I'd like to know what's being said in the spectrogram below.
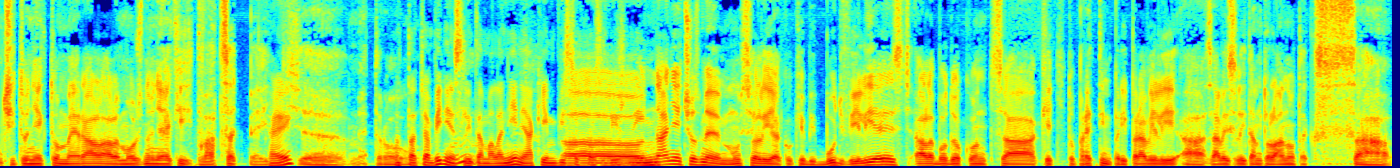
Neviem, či to niekto meral, ale možno nejakých 25 Hej. E, metrov. No, to ťa vyniesli tam, ale nie nejakým vysokozvyžným. Na niečo sme museli ako keby buď vyliesť, alebo dokonca, keď to predtým pripravili a zavesili tam to lano, tak sa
